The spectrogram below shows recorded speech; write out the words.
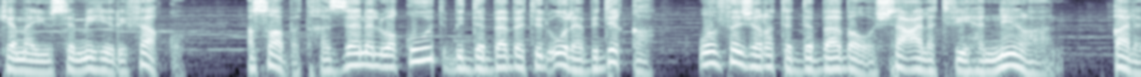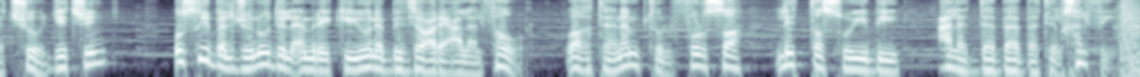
كما يسميه رفاقه أصابت خزان الوقود بالدبابة الأولى بدقة وانفجرت الدبابة واشتعلت فيها النيران. قال تشو جيتشينج أصيب الجنود الأمريكيون بالذعر على الفور واغتنمت الفرصة للتصويب على الدبابة الخلفية.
